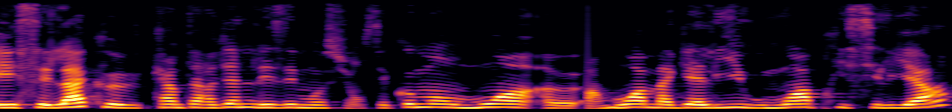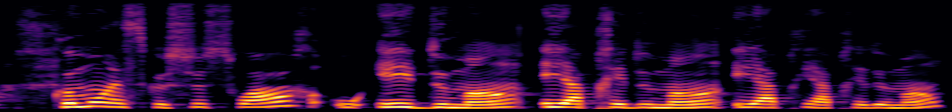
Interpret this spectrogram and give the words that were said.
Et c'est là que qu'interviennent les émotions. C'est comment moi, euh, moi Magali ou moi Priscilla, comment est-ce que ce soir ou et demain et après-demain et après-après-demain,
